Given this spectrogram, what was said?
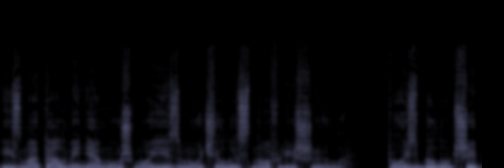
Измотал меня муж мой, измучил и снов лишил. Пусть бы лучше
